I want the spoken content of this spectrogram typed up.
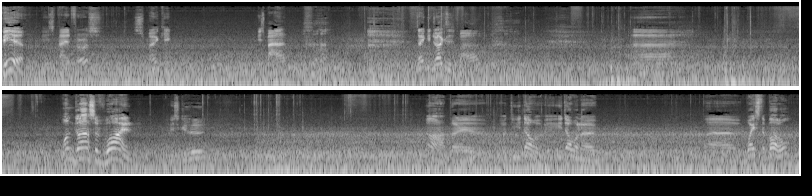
Beer is bad for us. Smoking is bad. Taking drugs is bad. uh, one glass of wine is good. Oh, but uh, you don't you don't want to uh, waste a bottle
